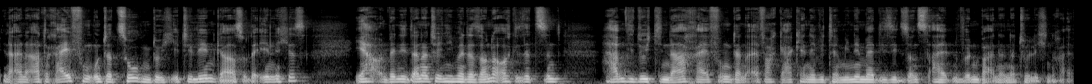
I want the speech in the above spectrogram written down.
in eine Art Reifung unterzogen durch Ethylengas oder ähnliches. Ja, und wenn die dann natürlich nicht mehr der Sonne ausgesetzt sind, haben die durch die Nachreifung dann einfach gar keine Vitamine mehr, die sie sonst erhalten würden bei einer natürlichen Reifung.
